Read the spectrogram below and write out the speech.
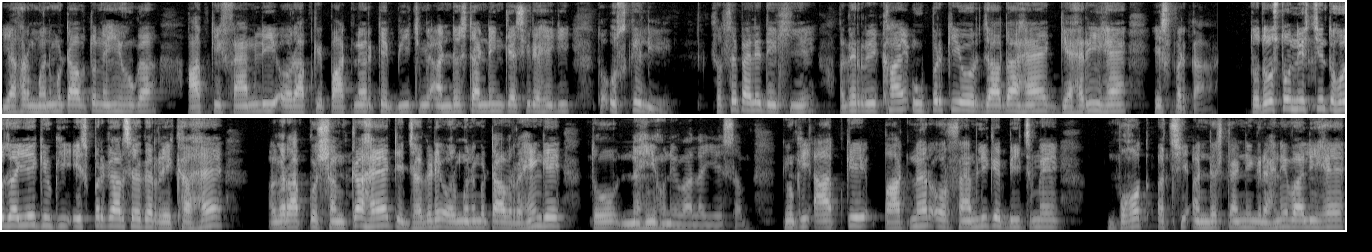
या फिर मनमुटाव तो नहीं होगा। आपकी फैमिली और आपके पार्टनर के बीच में अंडरस्टैंडिंग कैसी रहेगी? तो उसके लिए सबसे पहले देखिए, अगर रेखाएँ ऊपर की ओर ज़्यादा हैं, गहरी हैं, इस प्रकार। तो दोस्तों, निश्चिंत हो जाइए क्योंकि इस प्रकार से अगर रेखा है, अगर आपको शंका है कि झगड़े और मनमुटाव रहेंगे तो नहीं होने वाला ये सब। क्योंकि आपके पार्टनर और फैमिली के बीच में बहुत अच्छी अंडरस्टैंडिंग रहने वाली है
